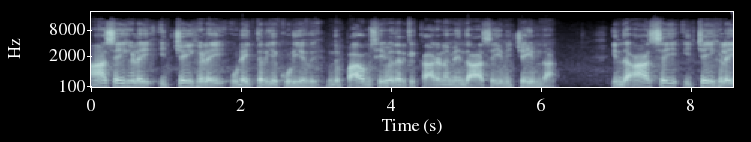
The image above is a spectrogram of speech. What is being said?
ஆசைகளை இச்சைகளை உடைத்தெறியக்கூடியது. இந்த பாவம் செய்வதற்கு காரணமே இந்த ஆசையும் இச்சையும் தான். இந்த ஆசை இச்சைகளை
